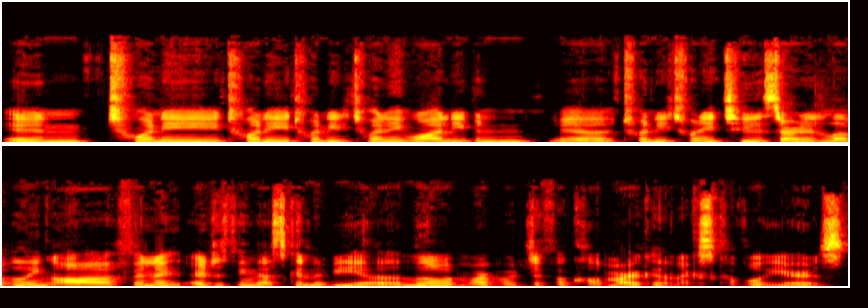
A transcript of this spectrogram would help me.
in 2020, 2021, even you know, 2022 started leveling off. And I, I just think that's going to be a little bit more of a difficult market in the next couple of years.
